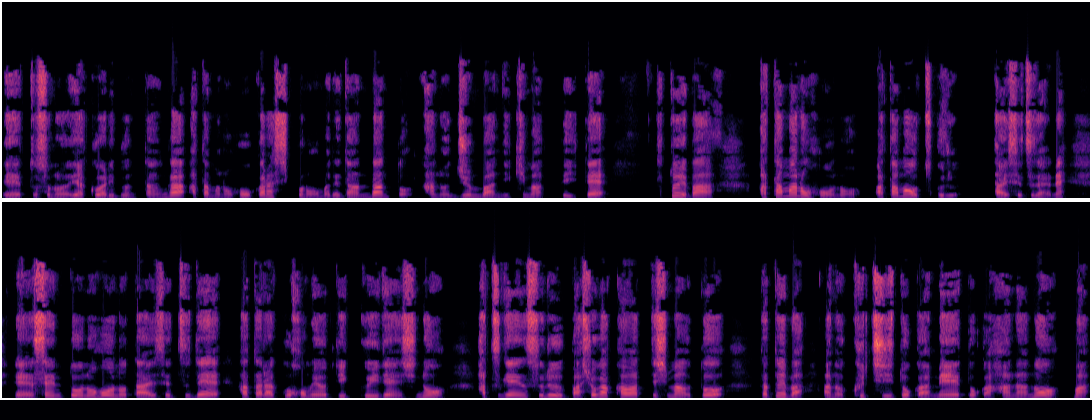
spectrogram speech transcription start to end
えっ、ー、と、その役割分担が頭の方から尻尾の方までだんだんと、あの、順番に決まっていて、例えば、頭の方の、頭を作る大切だよね。えー、先頭の方の大切で働くホメオティック遺伝子の発現する場所が変わってしまうと、例えば、あの、口とか目とか鼻の、まあ、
